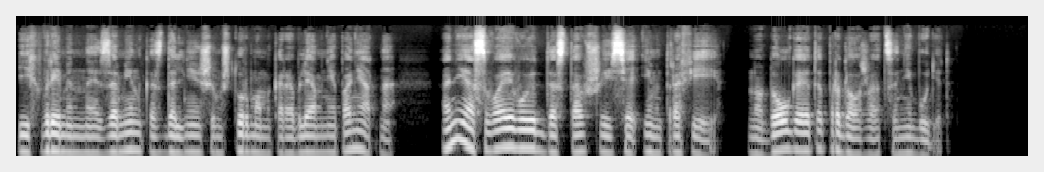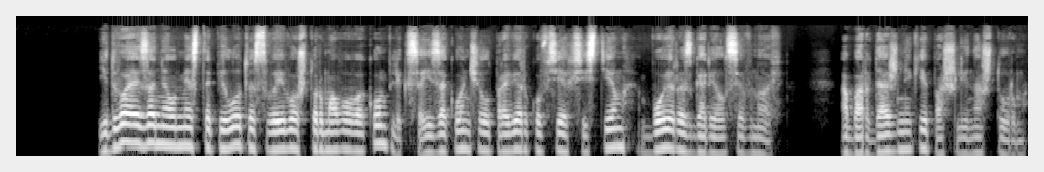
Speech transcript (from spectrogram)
Их временная заминка с дальнейшим штурмом корабля мне понятна. Они осваивают доставшиеся им трофеи. Но долго это продолжаться не будет. Едва я занял место пилота своего штурмового комплекса и закончил проверку всех систем, бой разгорелся вновь. Абордажники пошли на штурм.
